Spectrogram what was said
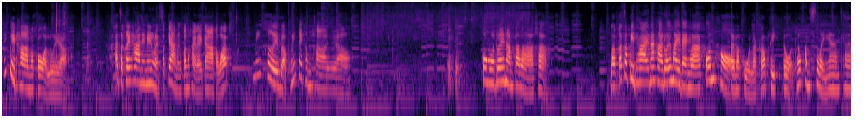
ไม่เคยทานมาก่อนเลยอะอาจจะเคยทานในเมนูไหนสักอย่างหนึ่งตอนถ่ายรายการแต่ว่า ไม่เคยแบบไม่เคยทำทานเลยอะ ปรุงรสด้วยน้ำปลาร้าค่ะแล้วก็จะปิดท้ายนะคะ ด้วยไมแบงลักต้นหอมใบมะกรูดแล้วก็พริกโดดเพื่อความสวยงามค่ะ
